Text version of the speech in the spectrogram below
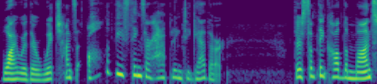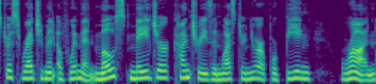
Why were there witch hunts? All of these things are happening together. There's something called the monstrous regiment of women. Most major countries in Western Europe were being run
